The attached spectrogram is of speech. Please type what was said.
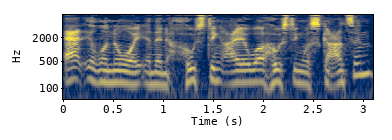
at Illinois and then hosting Iowa, hosting Wisconsin,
